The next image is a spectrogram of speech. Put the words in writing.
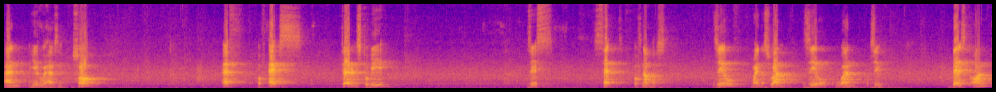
And here we have 0. So, f of x turns to be this set of numbers 0 minus 1 0 1 0 based on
